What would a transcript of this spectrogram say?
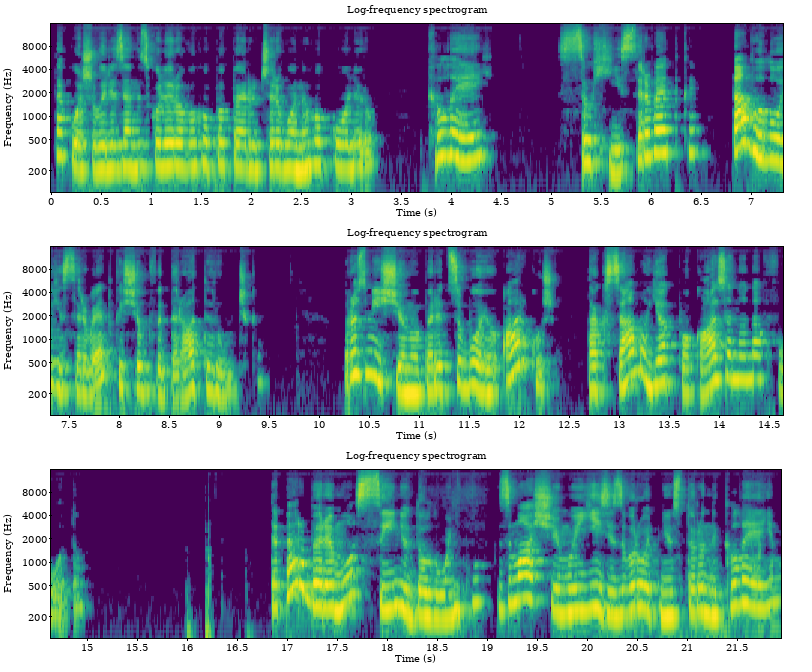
також вирізане з кольорового паперу червоного кольору, клей, сухі серветки та вологі серветки, щоб витирати ручки. Розміщуємо перед собою аркуш так само, як показано на фото. Тепер беремо синю долоньку, змащуємо її зі зворотньої сторони клеєм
